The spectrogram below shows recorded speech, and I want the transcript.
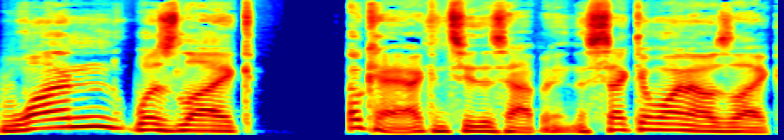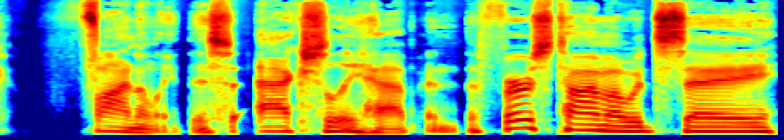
One was like, okay, I can see this happening. The second one, I was like, finally, this actually happened. The first time I would say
